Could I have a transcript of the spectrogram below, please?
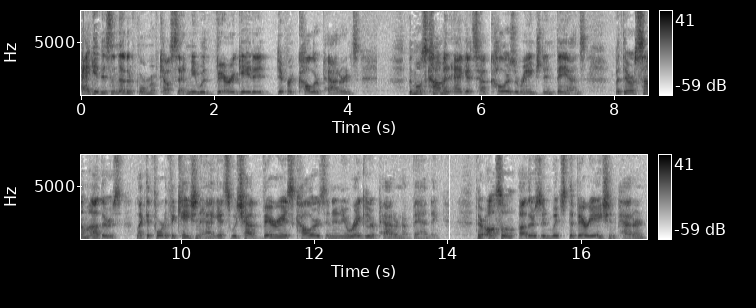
Agate is another form of chalcedony with variegated different color patterns. The most common agates have colors arranged in bands, but there are some others, like the fortification agates, which have various colors in an irregular pattern of banding. There are also others in which the variation pattern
